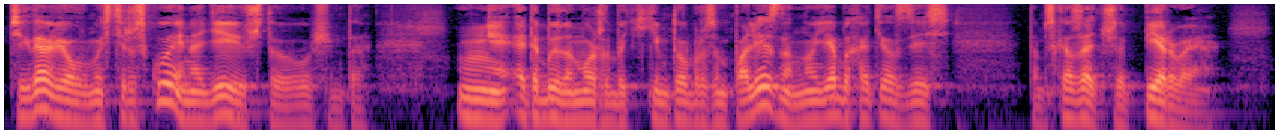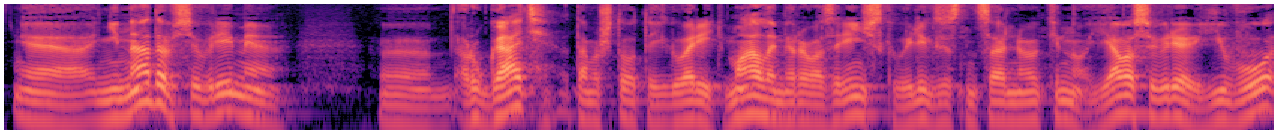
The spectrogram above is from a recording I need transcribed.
всегда вел в мастерской. И надеюсь, что, в общем-то, это было, может быть, каким-то образом полезно, но я бы хотел здесь там, сказать, что первое, э, не надо все время Э, ругать там что-то и говорить мало мировоззренческого или экзистенциального кино. Я вас уверяю, его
